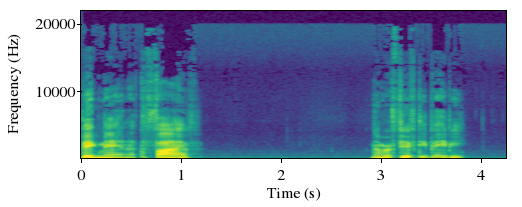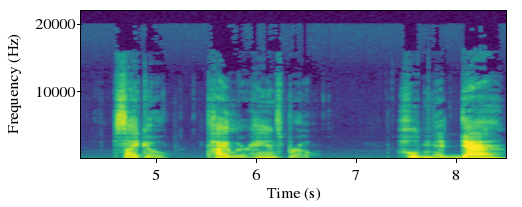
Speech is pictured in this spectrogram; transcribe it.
Big man at the five. Number 50, baby. Psycho, Tyler Hansbrough. Holding it dime,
